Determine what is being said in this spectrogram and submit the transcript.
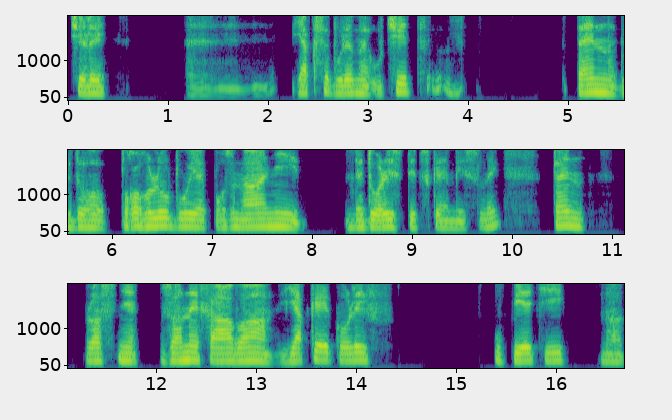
Čili eh, jak se budeme učit, ten, kdo prohlubuje poznání nedualistické mysli, ten vlastně zanechává jakékoliv upětí na,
